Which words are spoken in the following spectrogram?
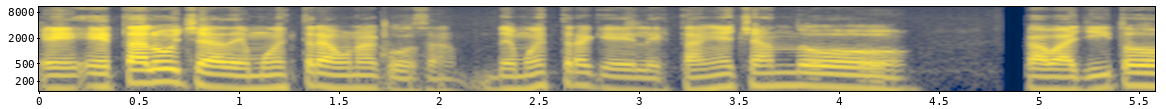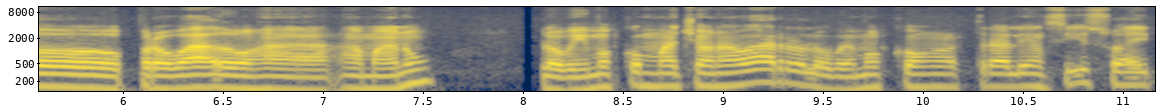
Eh, esta lucha demuestra una cosa, demuestra que le están echando caballitos probados a, a Manu. Lo vimos con Macho Navarro, lo vemos con Australian Seaside.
